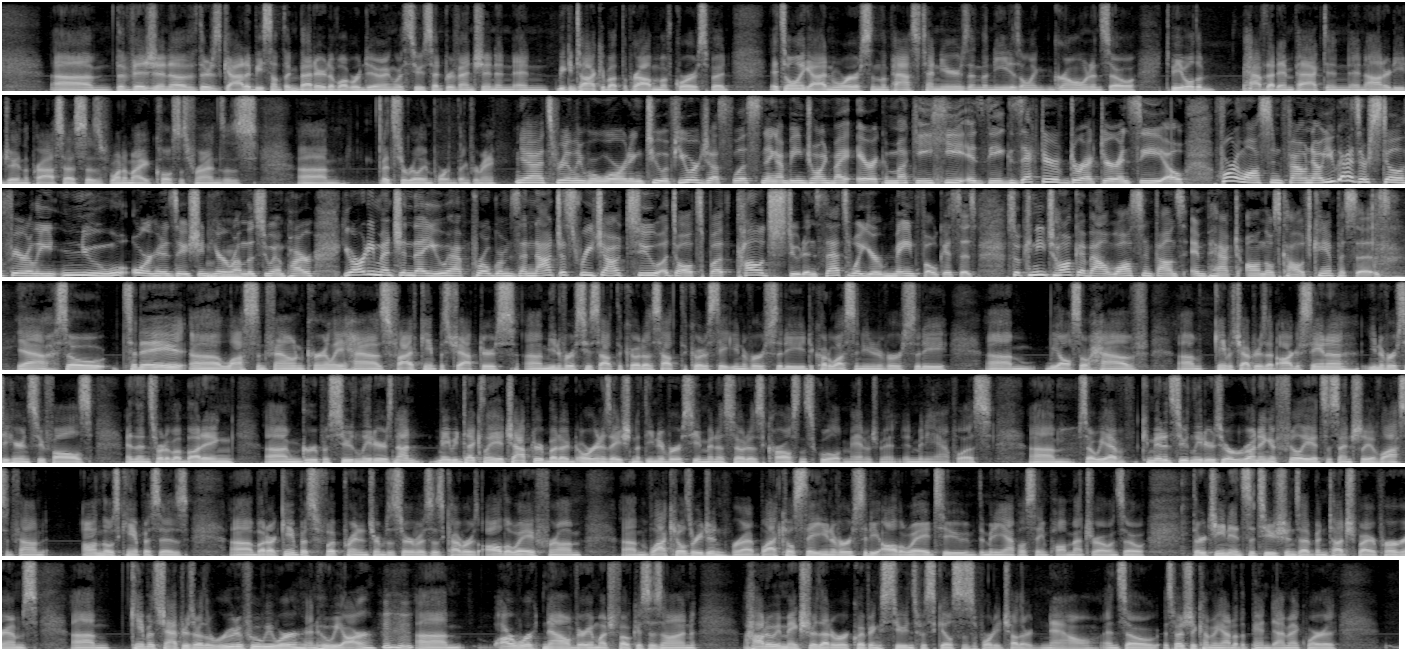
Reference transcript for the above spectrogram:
um, the vision of there's got to be something better to what we're doing with suicide prevention, and and we can talk about the problem, of course, but it's only gotten worse in the past ten years, and the need has only grown, and so to be able to have that impact and, and honor DJ in the process as one of my closest friends is um, it's a really important thing for me. Yeah, it's really rewarding too. If you are just listening, I'm being joined by Eric Mucky. He is the executive director and CEO for Lost and Found. Now, you guys are still a fairly new organization here around the Sioux Empire. You already mentioned that you have programs that not just reach out to adults, but college students. That's what your main focus is. So, can you talk about Lost and Found's impact on those college campuses? Yeah. So today, uh, Lost and Found currently has five campus chapters um, University of South Dakota, South Dakota State University, Dakota Wesleyan University. Um, we also have um, campus chapters at Augustana University here in Sioux Falls, and then sort of a budding um, group of student leaders, not maybe technically a chapter, but an organization at the University of Minnesota's Carlson School of Management in Minneapolis. Um, so we have committed student leaders who are running affiliates essentially of Lost and Found on those campuses. Uh, but our campus footprint in terms of services covers all the way from um, Black Hills region. We're at Black Hills State University all the way to the Minneapolis St. Paul Metro. And so 13 institutions have been touched by our programs. Um, campus chapters are the root of who we were and who we are. Um, our work now very much focuses on how do we make sure that we're equipping students with skills to support each other now? And so, especially coming out of the pandemic where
